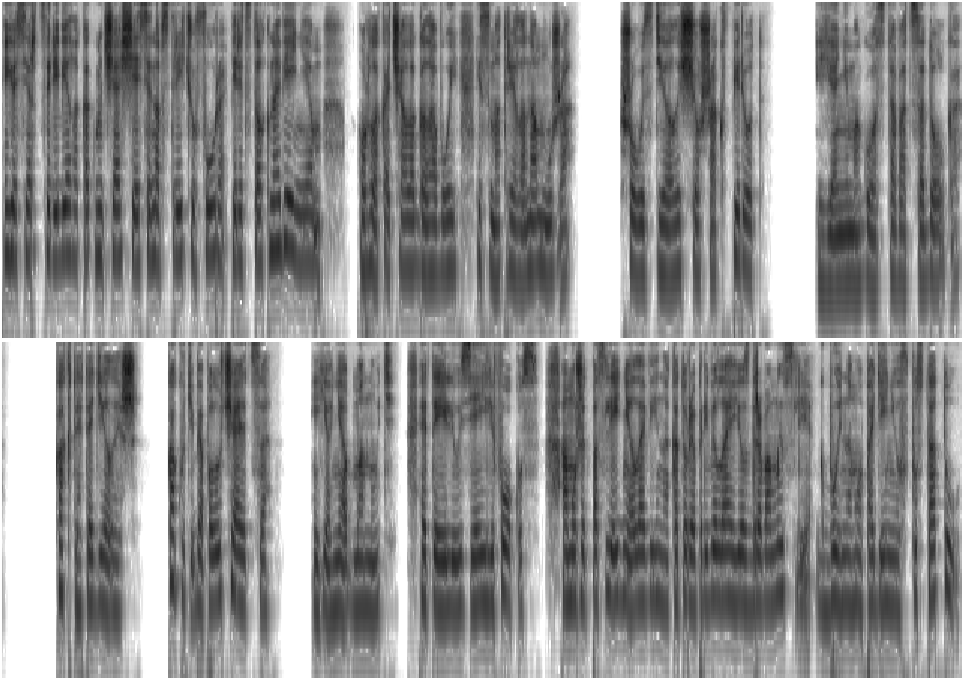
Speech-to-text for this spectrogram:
Ее сердце ревело, как мчащаяся навстречу фура перед столкновением. Орла качала головой и смотрела на мужа. Шоу сделал еще шаг вперед. «Я не могу оставаться долго». «Как ты это делаешь?» Как у тебя получается? Ее не обмануть. Это иллюзия или фокус, а может последняя лавина, которая привела ее здравомыслие к буйному падению в пустоту.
